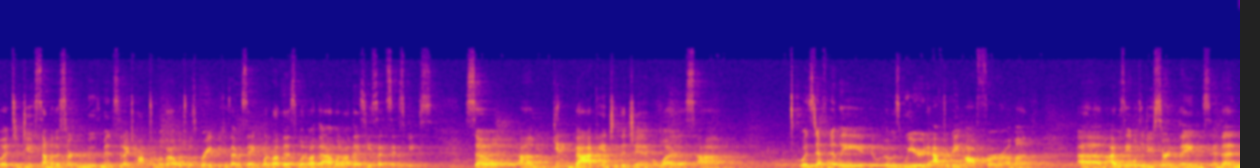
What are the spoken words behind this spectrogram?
But to do some of the certain movements that I talked to him about, which was great because I was saying, what about this, what about that, what about this, he said six weeks. So um, getting back into the gym was, um, was definitely, it was weird after being off for a month. Um, I was able to do certain things and then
